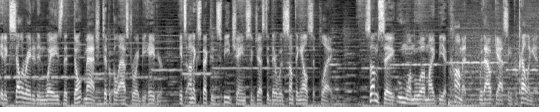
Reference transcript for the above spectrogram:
it accelerated in ways that don't match typical asteroid behavior. Its unexpected speed change suggested there was something else at play. Some say Oumuamua might be a comet with outgassing propelling it,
